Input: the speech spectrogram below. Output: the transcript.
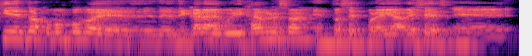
tienen todos como un poco de, de- de cara de Woody Harrelson, entonces por ahí a veces eh,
